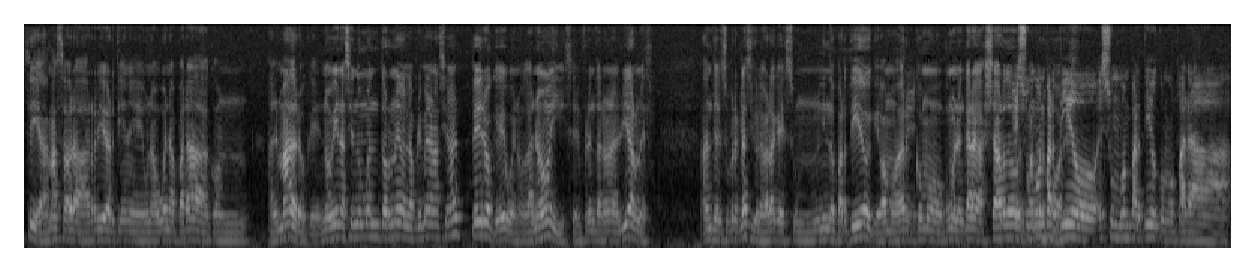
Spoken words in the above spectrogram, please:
Sí, además ahora River tiene una buena parada con Almagro, que no viene haciendo un buen torneo en la Primera Nacional, pero que bueno, ganó y se enfrentaron el viernes. Ante el Superclásico, la verdad que es un lindo partido y que vamos a ver Sí. cómo, cómo lo encara Gallardo. Es un buen jugadores. partido, es un buen partido como para,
